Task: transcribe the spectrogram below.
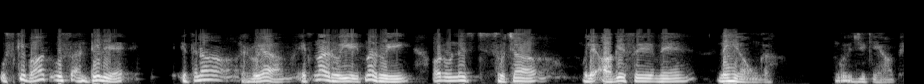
उसके बाद उस आंटी ने इतना रोया इतना रोई इतना रोई और उन्होंने सोचा बोले आगे से मैं नहीं आऊँगा गुरु जी के यहाँ पे।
